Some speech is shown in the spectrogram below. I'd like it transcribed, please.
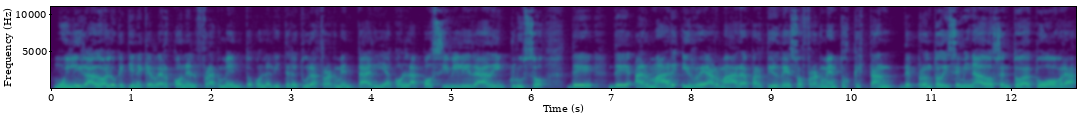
muy ligado a lo que tiene que ver con el fragmento, con la literatura fragmentaria, con la posibilidad incluso de, armar y rearmar a partir de esos fragmentos que están de pronto diseminados en toda tu obra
